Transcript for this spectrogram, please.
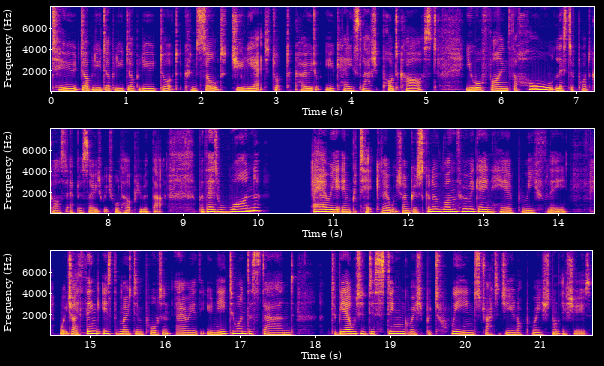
to www.consultjuliet.co.uk slash podcast, you will find the whole list of podcast episodes which will help you with that. But there's one area in particular, which I'm just going to run through again here briefly, which I think is the most important area that you need to understand to be able to distinguish between strategy and operational issues.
